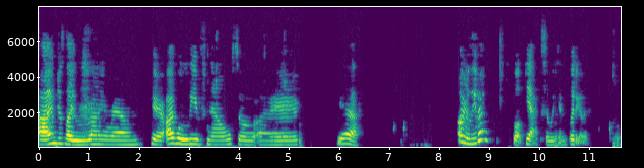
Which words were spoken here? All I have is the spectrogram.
I'm just like running around. Here, I will leave now, so I... Yeah. Oh, you're leaving? Well, yeah, so we can play together.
